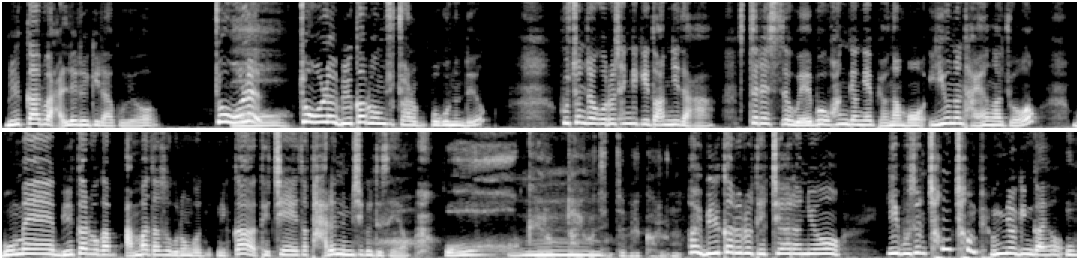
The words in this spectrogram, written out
밀가루 알레르기라고요. 저 원래 오. 저 원래 밀가루 음식 잘 먹었는데요. 후천적으로 생기기도 합니다. 스트레스, 외부 환경의 변화, 뭐 이유는 다양하죠. 몸에 밀가루가 안 맞아서 그런 거니까 대체해서 다른 음식을 드세요. 오, 괴롭다 이거 진짜 밀가루는. 아, 밀가루를 대체하라뇨. 이 무슨 청천벽력인가요? 어.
